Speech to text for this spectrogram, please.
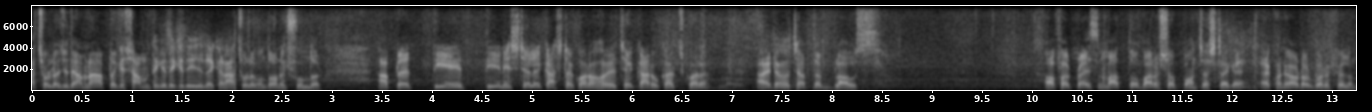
আঁচলটা যদি আমরা আপনাকে সামনে থেকে দেখে দিয়ে দেখেন, আঁচলটা কিন্তু অনেক সুন্দর। আপনার তিন তিন স্টাইলে কাজটা করা হয়েছে কারও কাজ করা। আর এটা হচ্ছে আপনার ব্লাউজ অফার প্রাইস মাত্র বারোশো পঞ্চাশ টাকায়। এখনই অর্ডার করে ফেলুন।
